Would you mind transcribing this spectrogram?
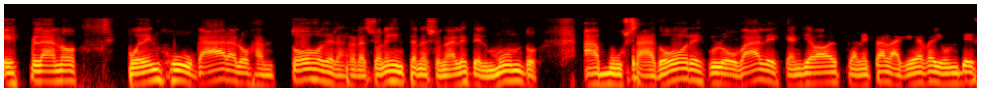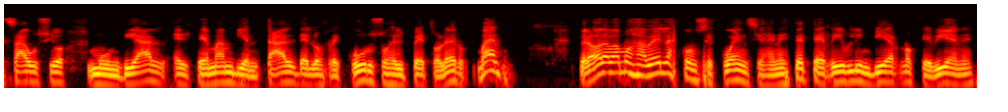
es plano pueden jugar a los antojos de las relaciones internacionales del mundo, abusadores globales que han llevado al planeta a la guerra y un desahucio mundial, el tema ambiental de los recursos, el petrolero. Bueno, pero ahora vamos a ver las consecuencias en este terrible invierno que viene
